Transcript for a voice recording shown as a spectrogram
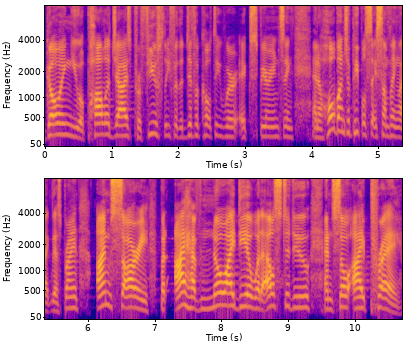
going. You apologize profusely for the difficulty we're experiencing. And a whole bunch of people say something like this Brian, I'm sorry, but I have no idea what else to do, and so I pray.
